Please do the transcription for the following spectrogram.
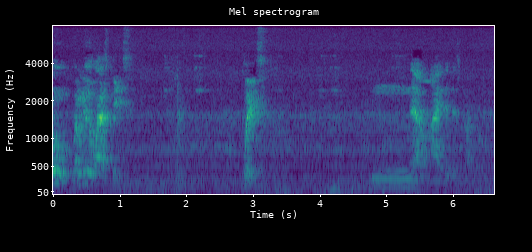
Ooh, let me do the last piece. Please. No, I did this properly.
